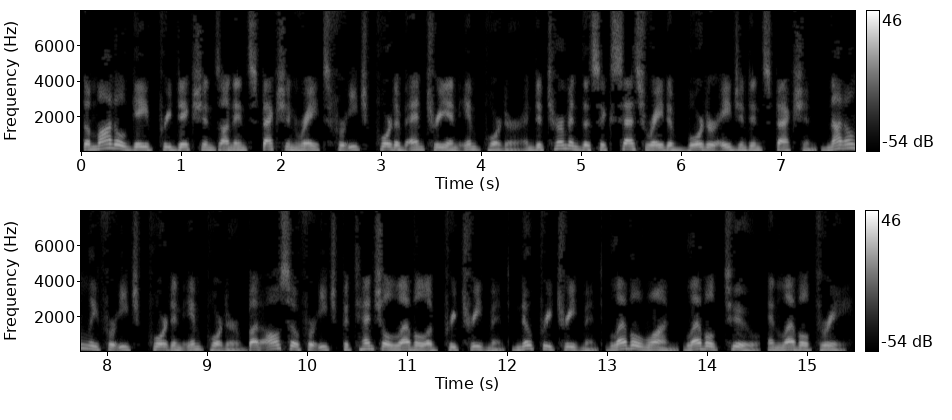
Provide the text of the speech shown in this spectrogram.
The model gave predictions on inspection rates for each port of entry and importer and determined the success rate of border agent inspection, not only for each port and importer but also for each potential level of pretreatment, no pretreatment, level 1, level 2, and level 3.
